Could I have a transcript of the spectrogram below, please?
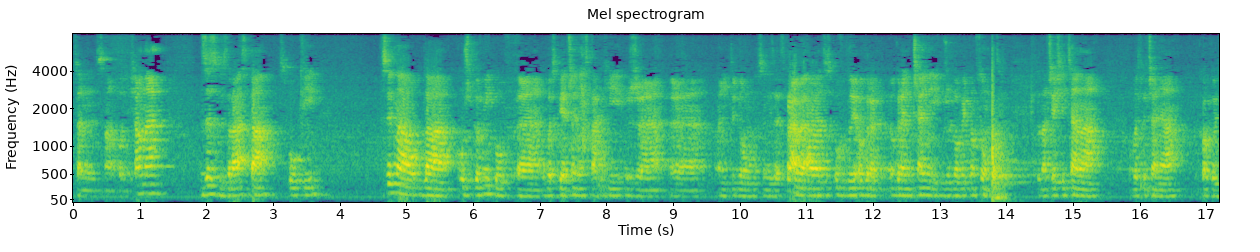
ceny są podniesione, zysk wzrasta spółki, Sygnał dla użytkowników e, ubezpieczeń jest taki, że e, oni tego mogą nie zdać sprawy, ale to spowoduje ograniczenie ich brzegowej konsumpcji. To znaczy, jeśli cena ubezpieczenia kogoś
